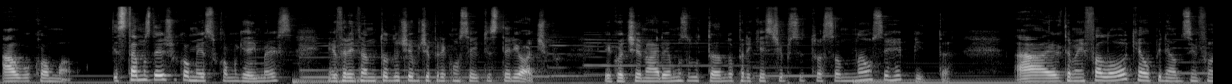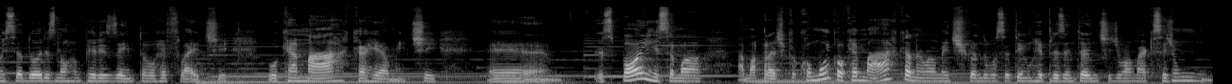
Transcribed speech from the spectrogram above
algo como: Estamos desde o começo como gamers, enfrentando todo tipo de preconceito e estereótipo, e continuaremos lutando para que esse tipo de situação não se repita. Ah, ele também falou que a opinião dos influenciadores não representa ou reflete o que a marca realmente é, expõe. Isso é uma, é uma prática comum em qualquer marca. Normalmente, quando você tem um representante de uma marca, seja um,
